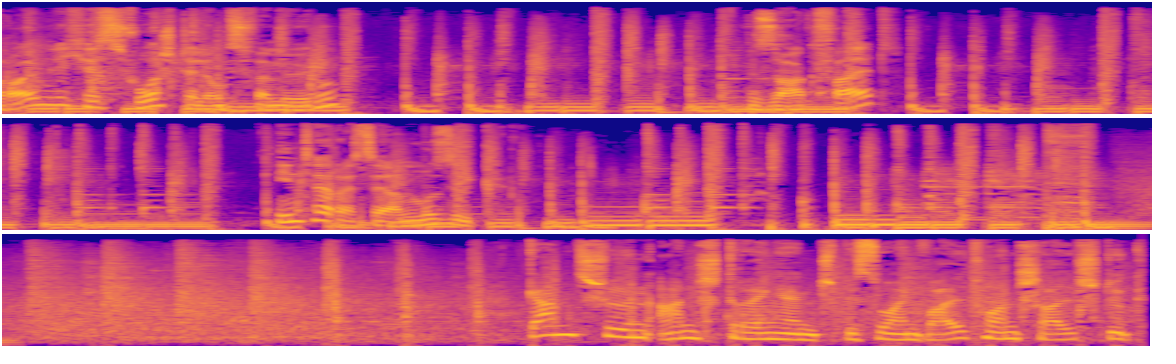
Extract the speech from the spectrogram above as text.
räumliches Vorstellungsvermögen, Sorgfalt, Interesse an Musik. Ganz schön anstrengend, bis so ein Waldhorn-Schallstück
